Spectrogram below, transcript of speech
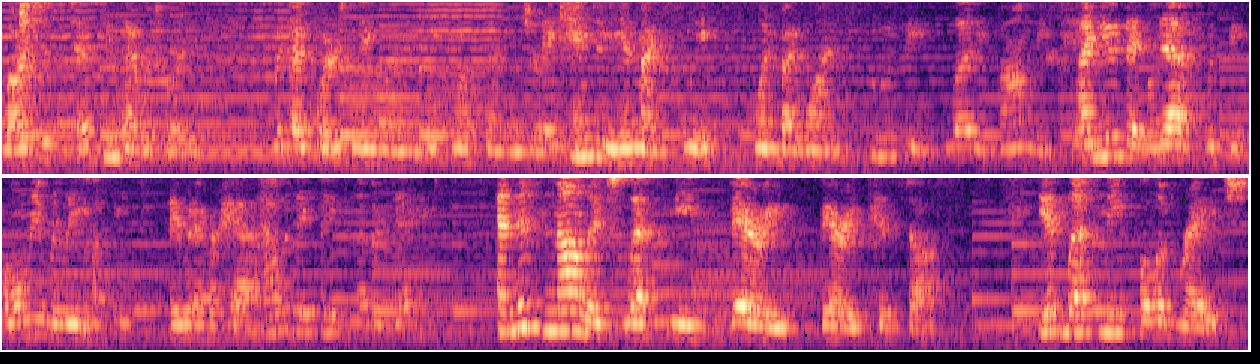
Largest testing laboratories with headquarters in England and East Millstone, New Jersey. They came to me in my sleep, one by one, oozy, bloody, vomiting. I knew that death was the only release puppies. they would ever have. How would they face another day? And this knowledge left me very, very pissed off. It left me full of rage.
